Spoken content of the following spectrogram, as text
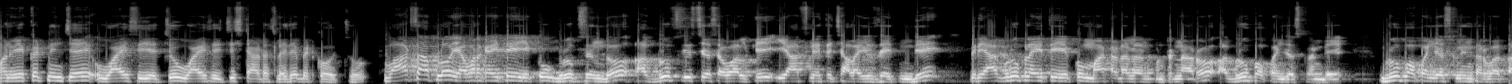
మనం ఎక్కడి నుంచే వాయిస్ ఇవ్వచ్చు వాయిస్ ఇచ్చి స్టేటస్లు అయితే పెట్టుకోవచ్చు. వాట్సాప్లో ఎవరికైతే ఎక్కువ గ్రూప్స్ ఉందో ఆ గ్రూప్స్ యూజ్ చేసే వాళ్ళకి ఈ ఆప్షన్ అయితే చాలా యూజ్ అవుతుంది. మీరు ఆ గ్రూప్లో అయితే ఎక్కువ మాట్లాడాలనుకుంటున్నారో ఆ గ్రూప్ ఓపెన్ చేసుకోండి. గ్రూప్ ఓపెన్ చేసుకున్న తర్వాత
